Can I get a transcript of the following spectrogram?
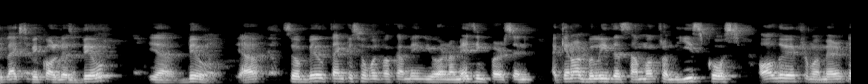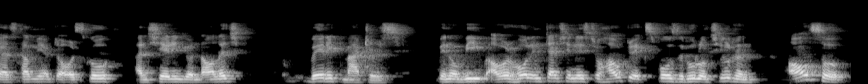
ಹಿ ಲೈಕ್ಸ್ ಬಿ ಕಾಲ್ಡ್ as ಬಿಲ್ yeah bill yeah so bill thank you so much for coming you are an amazing person i cannot believe that someone from the east coast all the way from america has come here to our school and sharing your knowledge where it matters you know we our whole intention is to how to expose the rural children also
